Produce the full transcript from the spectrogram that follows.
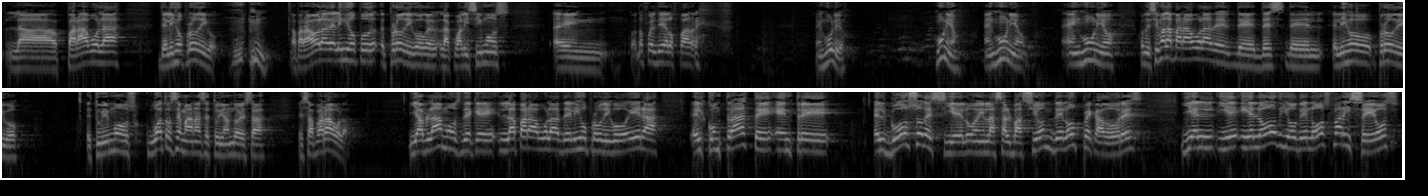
la parábola del hijo pródigo. la parábola del hijo pródigo, la cual hicimos en... ¿Cuándo fue el Día de los Padres? En julio. Junio. En junio. En junio. Cuando hicimos la parábola del, del hijo pródigo, estuvimos cuatro semanas estudiando esa, esa parábola. Y hablamos de que la parábola del hijo pródigo era el contraste entre el gozo del cielo en la salvación de los pecadores y el, odio de los fariseos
